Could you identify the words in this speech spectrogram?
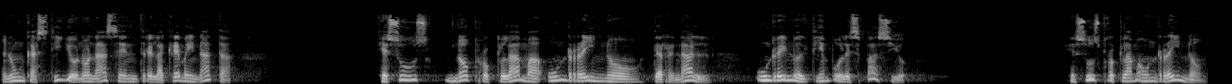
en un castillo, no nace entre la crema y nata. Jesús no proclama un reino terrenal, un reino del tiempo y el espacio. Jesús proclama un reino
